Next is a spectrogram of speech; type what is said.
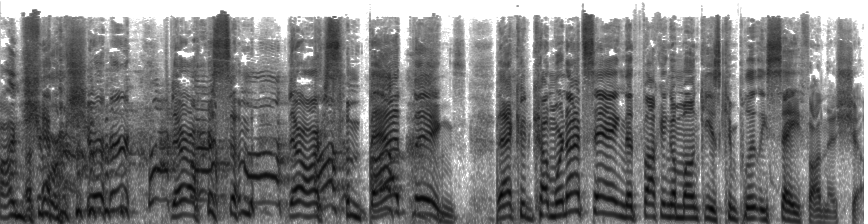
I'm sure. I'm sure there are some there are some bad things that could come. We're not saying that fucking a monkey is completely safe on this show.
